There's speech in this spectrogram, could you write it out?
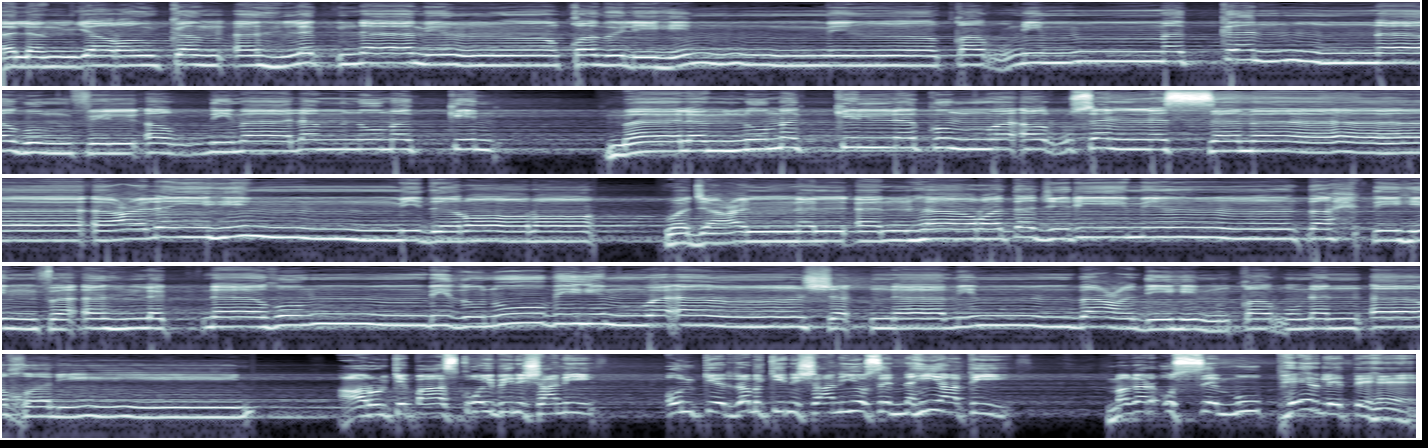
ألم يروا كم أهلكنا من قبلهم من قرن مكناهم في الأرض ما لم نمكن ما لم نمكن لكم وأرسلنا السماء عليهم مدراراً وجعلنا الأنهار تجري من تحتهم فأهلكناهم بذنوبهم وأنشأنا من بعدهم قرنا آخرين. اور ان کے پاس کوئی بھی نشانی ان کے رب کی نشانیوں سے نہیں آتی، مگر اس سے منہ پھیر لیتے ہیں۔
